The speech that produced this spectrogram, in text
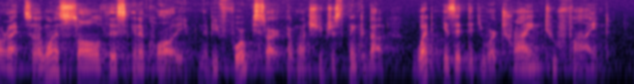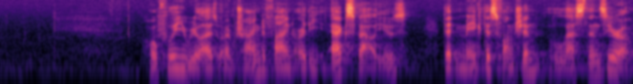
All right, so I want to solve this inequality. Now before we start, I want you to just think about what is it that you are trying to find? Hopefully you realize what I'm trying to find are the x values that make this function less than 0.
